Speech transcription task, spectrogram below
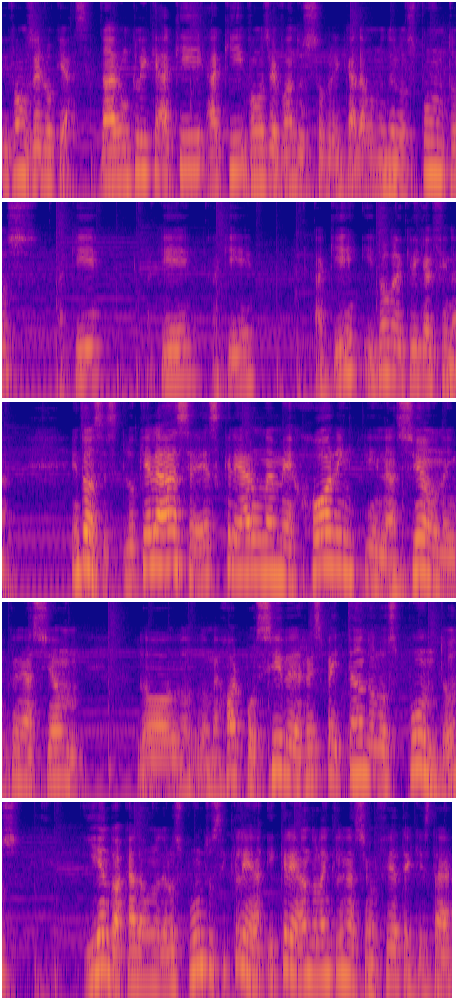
y vamos a ver lo que hace. Dar un clic aquí, aquí, vamos llevando sobre cada uno de los puntos. Aquí, aquí, aquí, aquí y doble clic al final. Entonces, lo que él hace es crear una mejor inclinación, una inclinación lo, lo mejor posible, respetando los puntos yendo a cada uno de los puntos y, crea, y creando la inclinación. Fíjate que está,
